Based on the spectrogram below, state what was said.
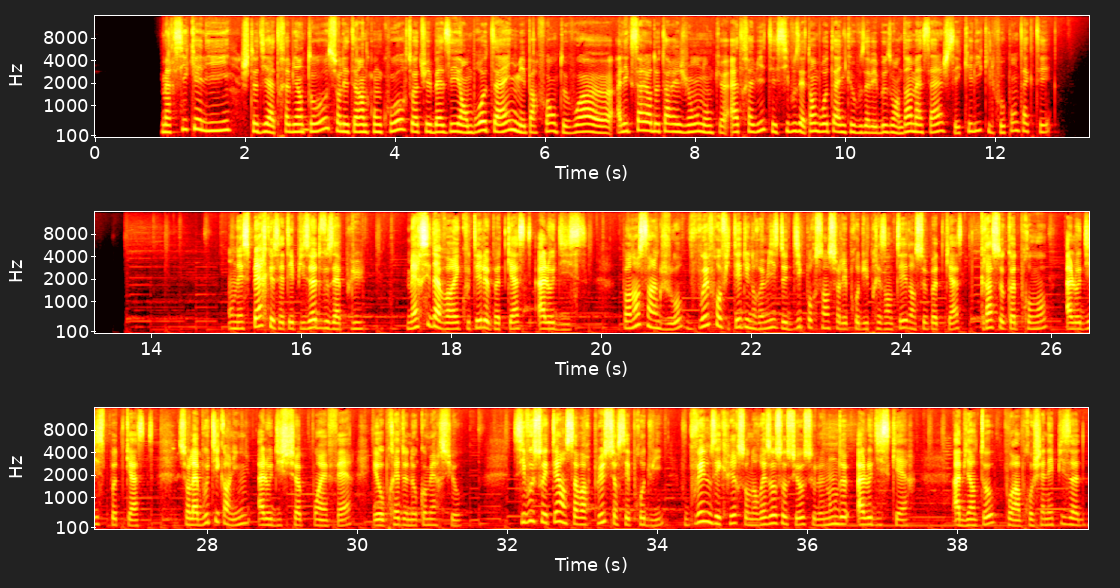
Merci Kelly, je te dis à très bientôt sur les terrains de concours. Toi tu es basée en Bretagne, mais parfois on te voit euh, à l'extérieur de ta région, donc euh, à très vite. Et si vous êtes en Bretagne que vous avez besoin d'un massage, c'est Kelly qu'il faut contacter. On espère que cet épisode vous a plu. Merci d'avoir écouté le podcast Allo 10. Pendant 5 jours, vous pouvez profiter d'une remise de 10% sur les produits présentés dans ce podcast grâce au code promo Alodis Podcast sur la boutique en ligne alodisshop.fr et auprès de nos commerciaux. Si vous souhaitez en savoir plus sur ces produits, vous pouvez nous écrire sur nos réseaux sociaux sous le nom de Alodiscare. À bientôt pour un prochain épisode.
